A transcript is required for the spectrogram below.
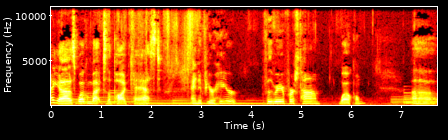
Hey guys, welcome back to the podcast. And if you're here for the very first time, welcome. Uh,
